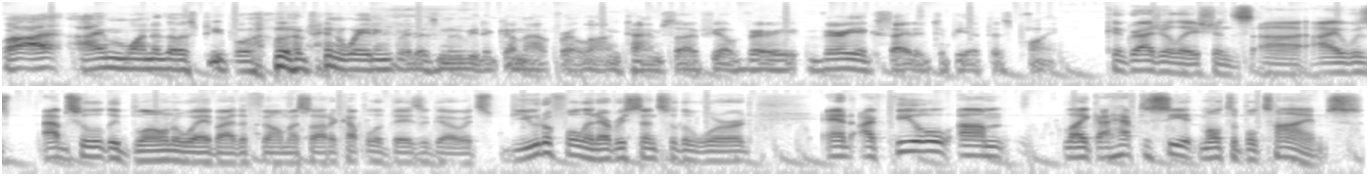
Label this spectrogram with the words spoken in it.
Well, I, I'm one of those people who have been waiting for this movie to come out for a long time, so I feel very, very excited to be at this point congratulations. Uh, I was absolutely blown away by the film. I saw it a couple of days ago. It's beautiful in every sense of the word. And I feel um, like I have to see it multiple times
